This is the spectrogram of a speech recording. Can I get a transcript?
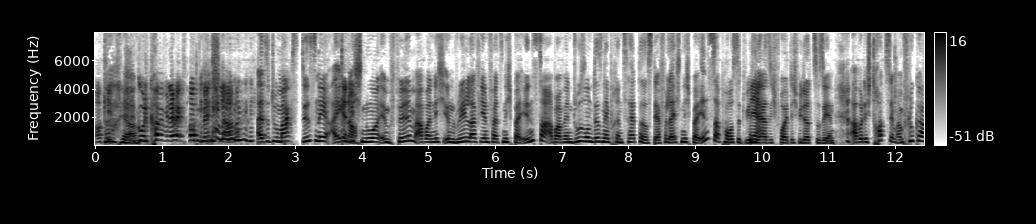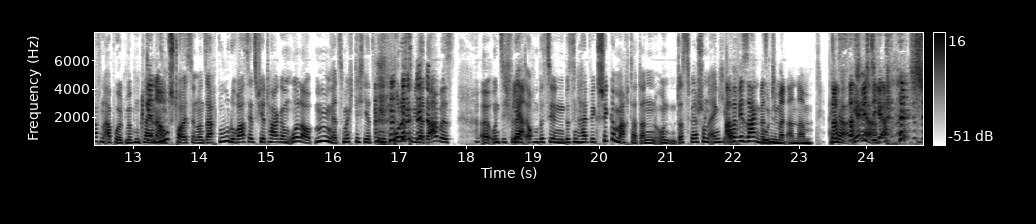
okay, Ach ja. gut, kommen wir wieder weg vom Bachelor. Aber Also du magst Disney eigentlich Genau. nur im Film, aber nicht in Real Life, jedenfalls nicht bei Insta. Aber wenn du so einen Disney-Prinz hättest, der vielleicht nicht bei Insta postet, wie Ja. sehr er sich freut, dich wiederzusehen, aber dich trotzdem am Flughafen abholt mit einem kleinen Genau. Blumensträußchen und sagt, du, du warst jetzt vier Tage im Urlaub, hm, jetzt möchte ich, jetzt bin ich froh, dass du wieder da bist äh, und sich vielleicht Ja. auch ein bisschen, ein bisschen halbwegs schick gemacht hat, dann und das wäre schon eigentlich Aber auch wir sagen das gut. niemand anderem. Das Ja, ist das. Wichtige.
